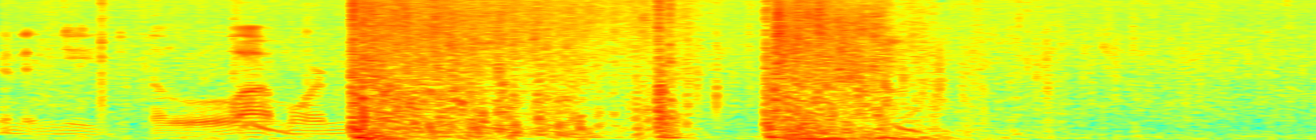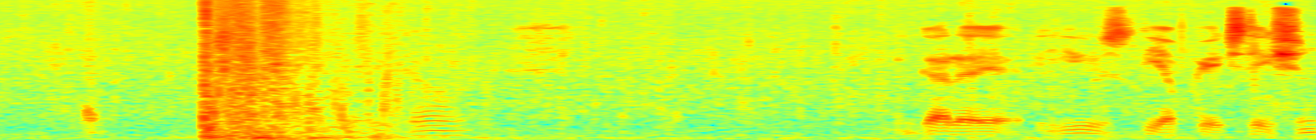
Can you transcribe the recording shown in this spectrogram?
Gonna need a lot more metal. There we go. Gotta use the upgrade station.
